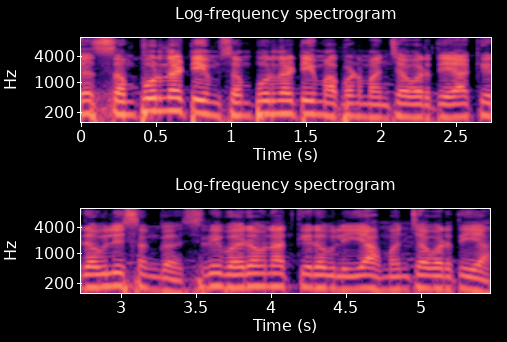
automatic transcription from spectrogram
यस संपूर्ण टीम संपूर्ण टीम आपण मंचावरती या. किरवली संघ श्री भैरवनाथ किरवली या मंचावरती या.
